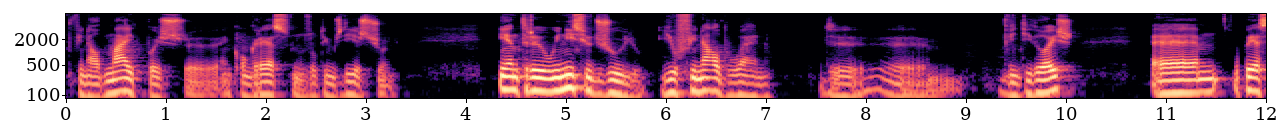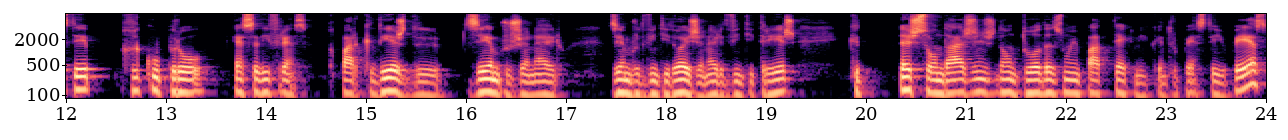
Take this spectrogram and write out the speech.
no final de maio, depois uh, em congresso nos últimos dias de junho entre o início de julho e o final do ano de uh, 22, uh, o PST recuperou essa diferença. Repare que desde dezembro, janeiro, dezembro de 22, janeiro de 23, que as sondagens dão todas um empate técnico entre o PST e o PS.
